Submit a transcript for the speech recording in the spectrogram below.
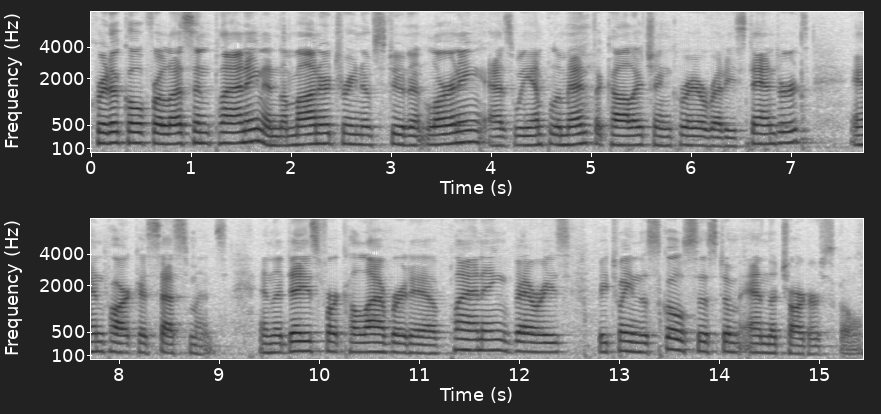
critical for lesson planning and the monitoring of student learning as we implement the college and career ready standards and PARCC assessments. And the days for collaborative planning varies between the school system and the charter school.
